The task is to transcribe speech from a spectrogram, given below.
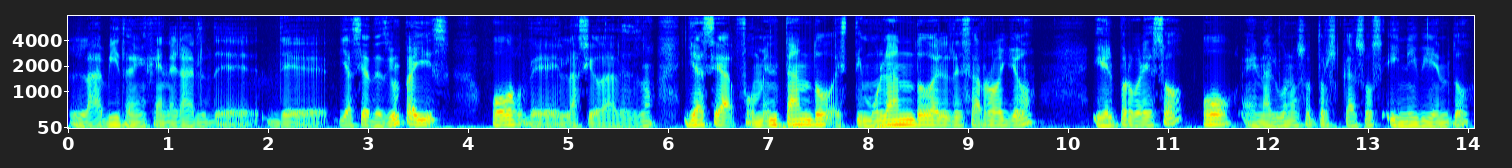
la vida en general de, de, ya sea desde un país o de las ciudades, ¿no? ya sea fomentando, estimulando el desarrollo y el progreso o en algunos otros casos inhibiendo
